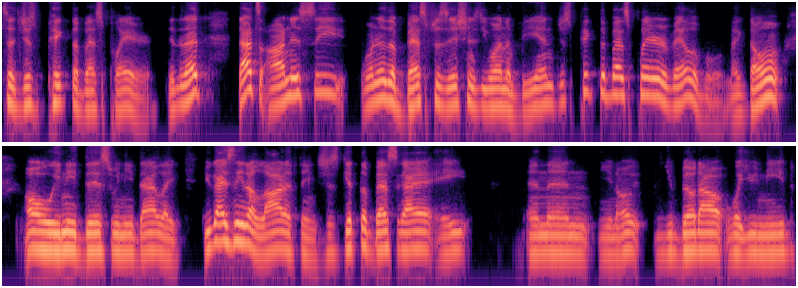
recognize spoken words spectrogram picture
to just pick the best player that that's honestly one of the best positions you want to be in. Just pick the best player available. Like, don't oh we need this, we need that. Like, you guys need a lot of things. Just get the best guy at eight, and then you know you build out what you need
